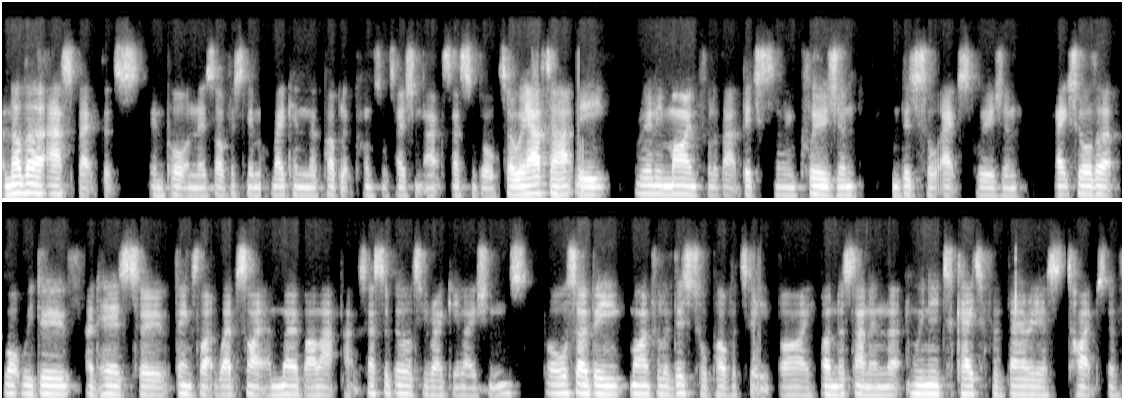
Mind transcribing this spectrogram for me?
Another aspect that's important is obviously making the public consultation accessible. So we have to be really mindful about digital inclusion and digital exclusion make sure that what we do adheres to things like website and mobile app accessibility regulations, but also be mindful of digital poverty by understanding that we need to cater for various types of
